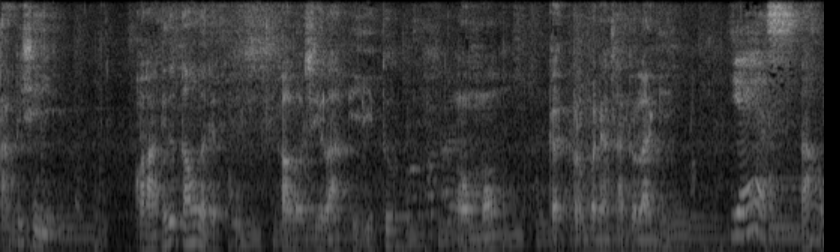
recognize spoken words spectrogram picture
tapi si orang itu tahu nggak deh kalau si laki itu ngomong ke perempuan yang satu lagi Yes, tahu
